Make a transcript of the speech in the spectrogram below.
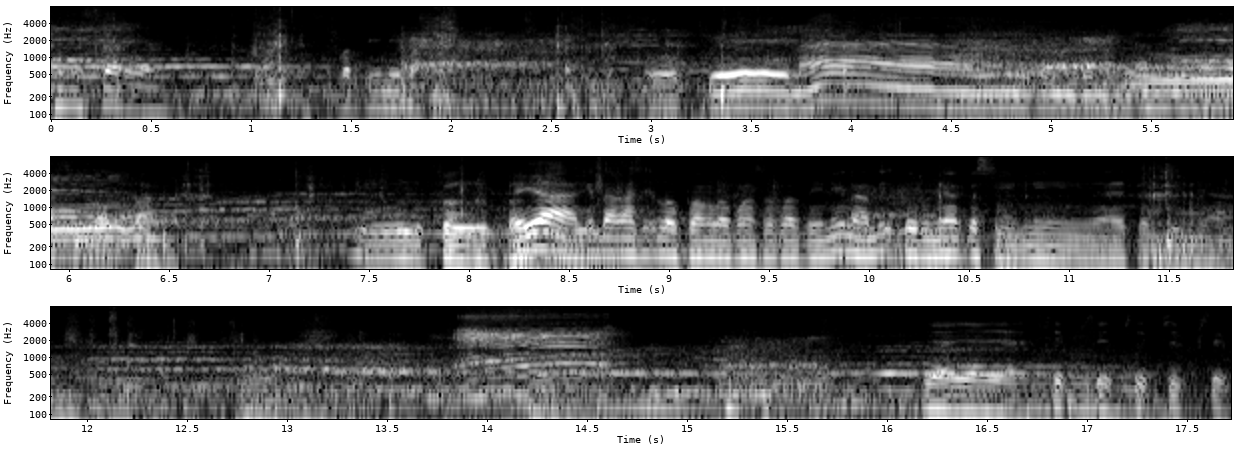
besar ya. Seperti ini pak. Oke, nah ini teman-teman ya. Kasih. Oh lubang-lubang. Iya, kita kasih lubang-lubang seperti ini nanti turunnya ke sini air kencingnya. Ya ya ya, sip sip sip sip sip.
